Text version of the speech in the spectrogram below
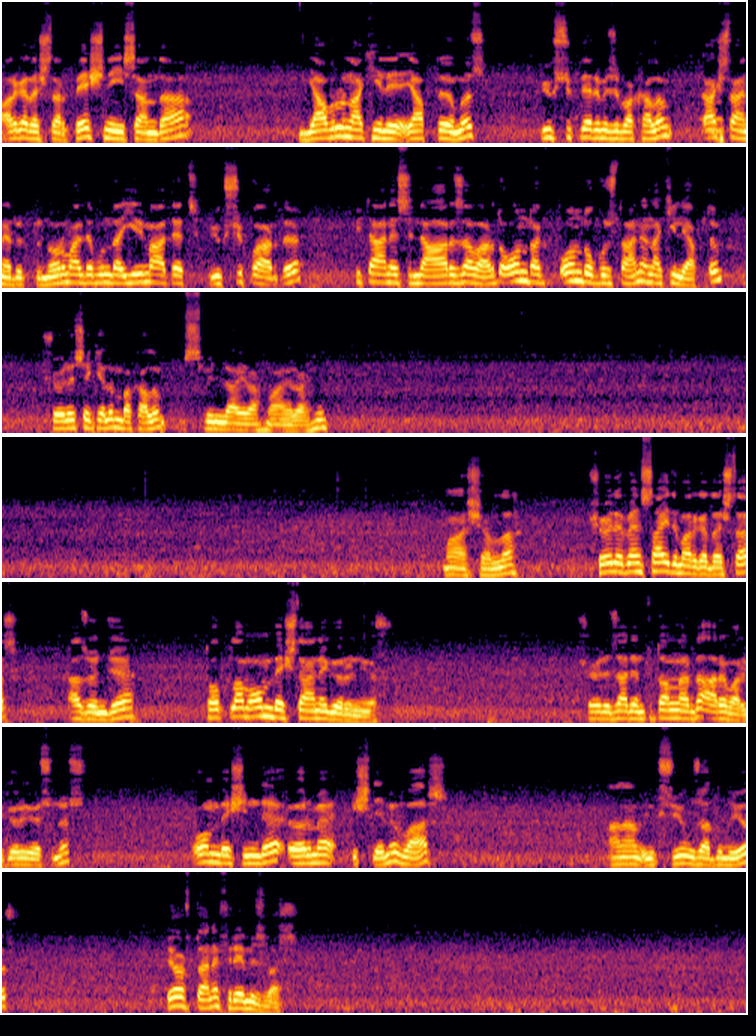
Arkadaşlar 5 Nisan'da yavru nakili yaptığımız yüksüklerimizi bakalım. Kaç tane tuttu? Normalde bunda 20 adet yüksük vardı. Bir tanesinde arıza vardı. 10 da- 19 tane nakil yaptım. Şöyle çekelim bakalım. Bismillahirrahmanirrahim. Maşallah. Şöyle ben saydım arkadaşlar az önce. Toplam 15 tane görünüyor. Şöyle zaten tutanlarda arı var görüyorsunuz. 15'inde örme işlemi var. Anam yüksüğü uzatılıyor. 4 tane firemiz var.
